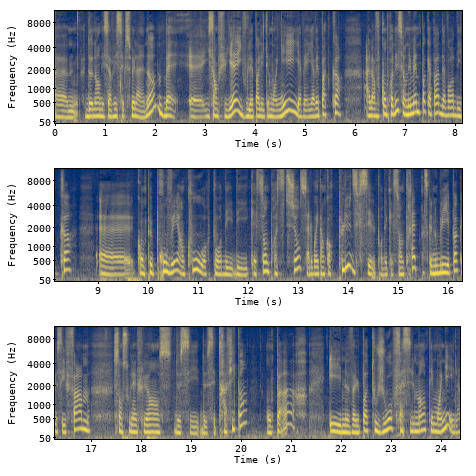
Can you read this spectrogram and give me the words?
euh, donnant des services sexuels à un homme, ben, euh, il s'enfuyait, il voulait pas les témoigner, il n'y avait, il y avait pas de cas. Alors vous comprenez, si on n'est même pas capable d'avoir des cas euh, qu'on peut prouver en cours pour des, des, questions de prostitution, ça doit être encore plus difficile pour des questions de traite, parce que n'oubliez pas que ces femmes sont sous l'influence de ces, de ces trafiquants ont peur et ne veulent pas toujours facilement témoigner. La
